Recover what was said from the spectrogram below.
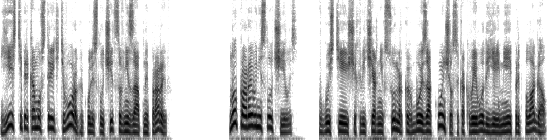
Есть теперь кому встретить ворога, коли случится внезапный прорыв. Но прорыва не случилось. В густеющих вечерних сумерках бой закончился, как воевода Еремей предполагал.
